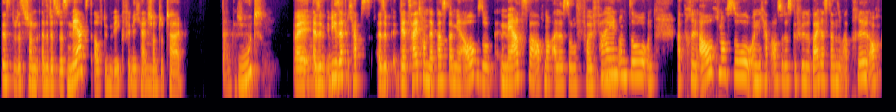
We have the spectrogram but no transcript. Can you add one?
dass du das schon, also dass du das merkst auf dem Weg, finde ich halt mhm. schon total Dankeschön. gut. Weil, also wie gesagt, ich hab's, also der Zeitraum, der passt bei mir auch. So März war auch noch alles so voll fein mhm. und so und April auch noch so. Und ich habe auch so das Gefühl, sobald das dann so April auch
